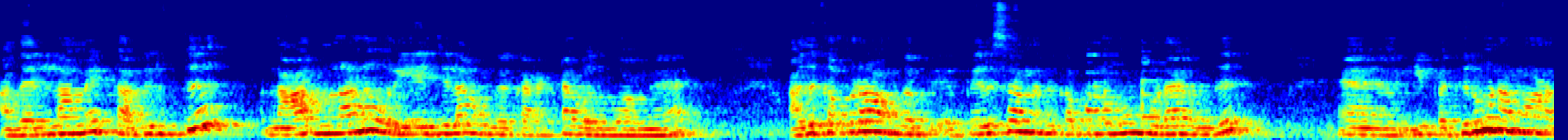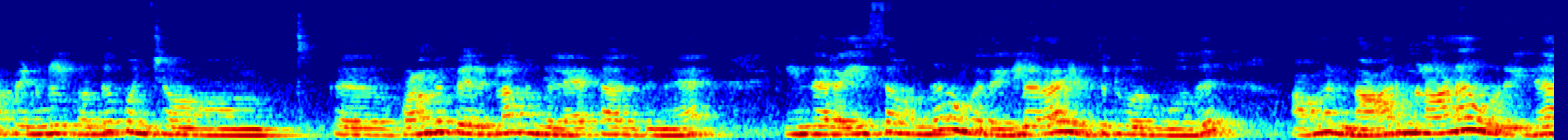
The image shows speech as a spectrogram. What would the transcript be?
அதெல்லாமே தவிர்த்து நார்மலான ஒரு ஏஜில் அவங்க கரெக்டாக வருவாங்க. அதுக்கப்புறம் அவங்க பெ- பெருசானதுக்கப்புறமும் கூட வந்து இப்போ திருமணமான பெண்களுக்கு வந்து கொஞ்சம் குழந்த குழந்தை பேருக்குலாம் கொஞ்சம் லேட் ஆகுதுங்க. இந்த ரைஸை வந்து அவங்க ரெகுலராக எடுத்துகிட்டு வரும்போது அவங்க நார்மலான ஒரு இதை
